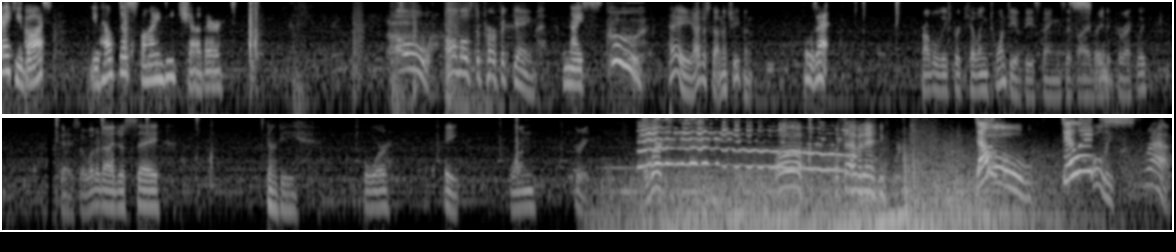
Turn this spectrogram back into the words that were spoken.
Thank you, boss. You helped us find each other. Oh, almost a perfect game. Nice. Whew. Hey, I just got an achievement. What was that? Probably for killing 20 of these things, if I read it correctly. Okay, so what did I just say? It's gonna be four, eight, one, three. It worked! Oh, what's happening? Don't Oh, do it! holy crap!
